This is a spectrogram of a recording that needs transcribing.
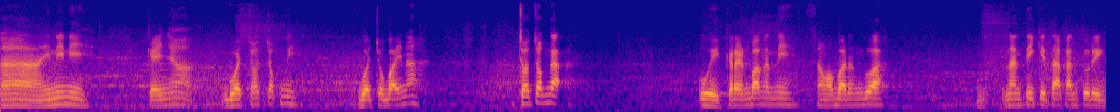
Nah, ini nih. Kayaknya gua cocok nih. Gua cobain ah. Cocok nggak? Wih, keren banget nih sama badan gua. Nanti kita akan touring.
